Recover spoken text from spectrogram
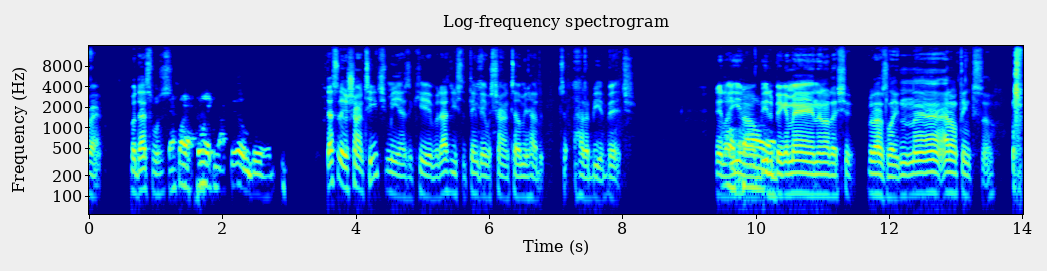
Right. But that's what that's why I feel like I feel good. That's what they were trying to teach me as a kid, but I used to think they was trying to tell me how to, to how to be a bitch. They like, oh, you know, be the bigger man and all that shit. But I was like, nah, I don't think so.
